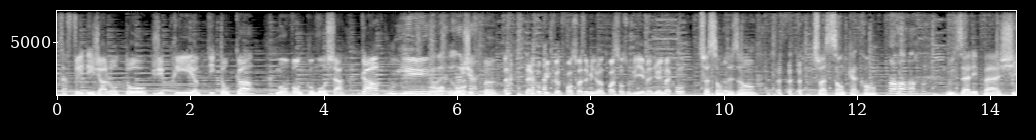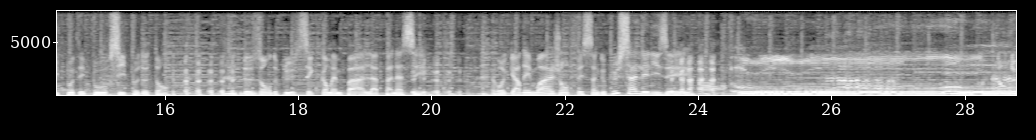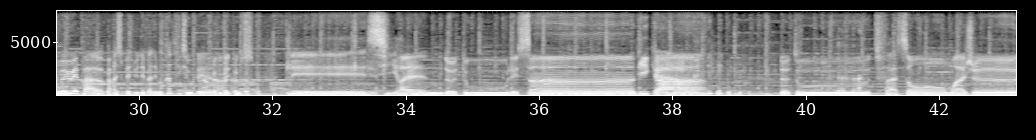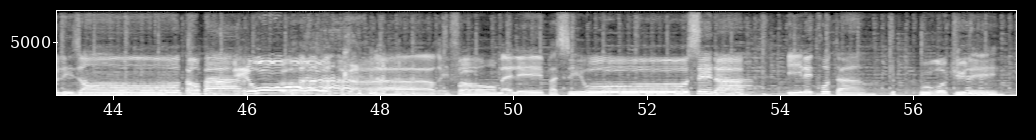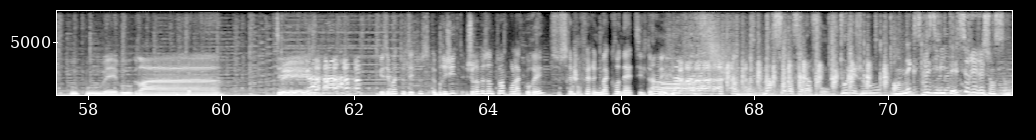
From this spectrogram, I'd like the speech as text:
Ça fait déjà longtemps que j'ai pris un petit tonka. Mon ventre commence à gargouiller. Oui, j'ai faim. La compile Claude François 2023 sans oublier Emmanuel Macron. 62 ans, 64 ans. Vous allez pas chipoter pour si peu de temps. Deux ans de plus, c'est quand même pas la panacée. Regardez-moi, j'en fais cinq de plus à l'Elysée. Non, ne me huez pas, euh, par respect du débat démocratique, s'il vous plaît, toutes et tous. Les sirènes de tous les syndicats. De toute façon, moi je les entends pas. Et oh La réforme, elle est passée au Sénat. Il est trop tard pour reculer. Vous pouvez vous gratter. Excusez-moi toutes et tous. Euh, Brigitte, j'aurais besoin de toi pour la Corée. Ce serait pour faire une macronette, s'il te plaît. Oh. Marceau refait l'info tous les jours en exclusivité sur Rire et Rire et Chanson.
